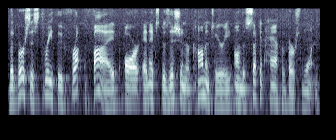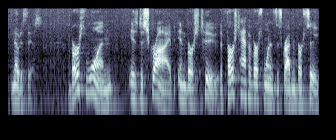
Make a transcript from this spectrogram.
But verses 3 through 5 are an exposition or commentary on the second half of verse 1. Notice this. Verse 1 is described in verse 2. The first half of verse 1 is described in verse 2.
